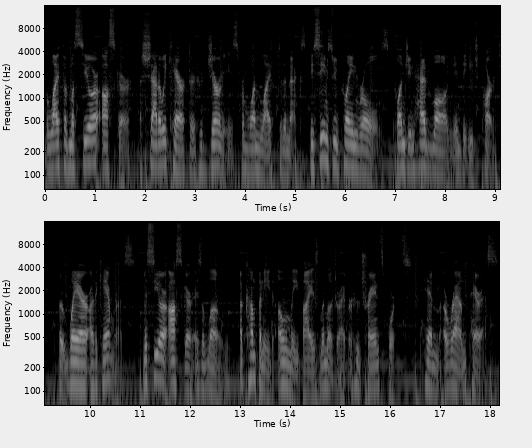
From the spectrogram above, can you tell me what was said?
the life of Monsieur Oscar, a shadowy character who journeys from one life to the next. He seems to be playing roles, plunging headlong into each part. But where are the cameras? Monsieur Oscar is alone, accompanied only by his limo driver who transports him around Paris.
